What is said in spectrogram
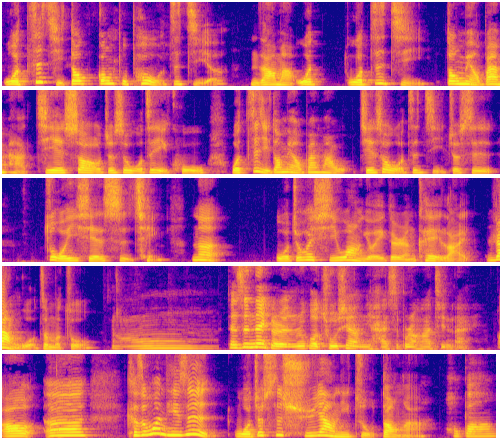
我自己都攻不破我自己了，你知道吗？我我自己都没有办法接受，就是我自己哭，我自己都没有办法接受我自己就是做一些事情，那我就会希望有一个人可以来让我这么做。哦，但是那个人如果出现了，你还是不让他进来，哦，呃，可是问题是我就是需要你主动啊。好吧？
